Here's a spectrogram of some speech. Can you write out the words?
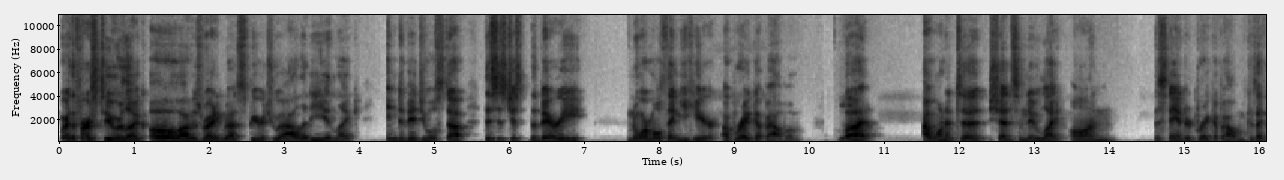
where the first two were like, oh, I was writing about spirituality and like individual stuff. This is just the very normal thing you hear a breakup album. Yeah. But I wanted to shed some new light on the standard breakup album because I,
